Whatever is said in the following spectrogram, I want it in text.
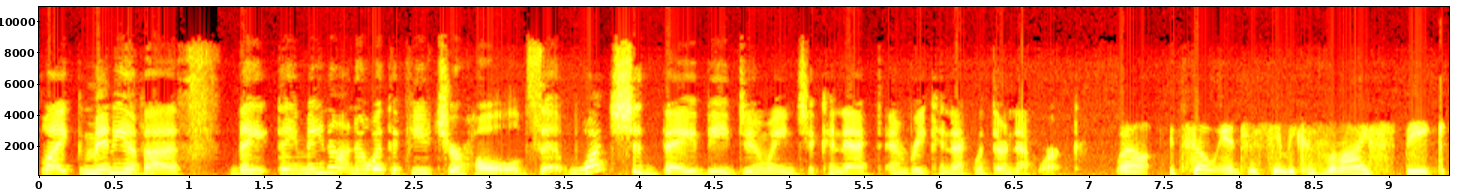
like many of us, they, they may not know what the future holds. What should they be doing to connect and reconnect with their network? Well, it's so interesting because when I speak,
